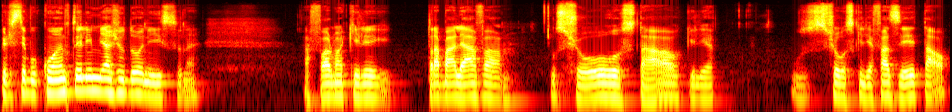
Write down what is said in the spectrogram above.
perceba o quanto ele me ajudou nisso, né? A forma que ele trabalhava os shows, tal, que ele ia, os shows que ele ia fazer, tal.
